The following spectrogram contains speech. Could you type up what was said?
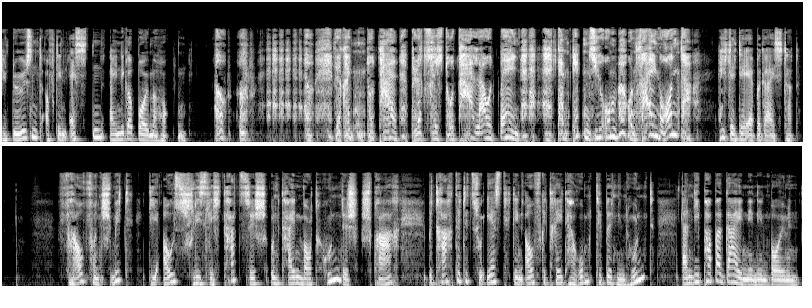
die dösend auf den Ästen einiger Bäume hockten. Oh, oh, oh, wir könnten total, plötzlich total laut bellen. Dann tippen sie um und fallen runter hechelte er begeistert. Frau von Schmidt, die ausschließlich katzisch und kein Wort hundisch sprach, betrachtete zuerst den aufgedreht herumtippelnden Hund, dann die Papageien in den Bäumen.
